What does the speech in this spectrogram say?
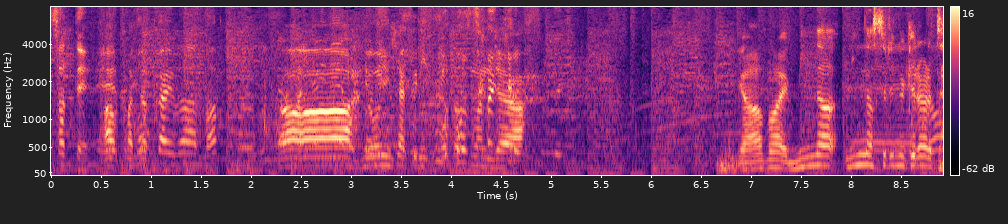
さて、えー今回はマップああ400に到達なんじゃ。やばい。みんなみんなすり抜けられた。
